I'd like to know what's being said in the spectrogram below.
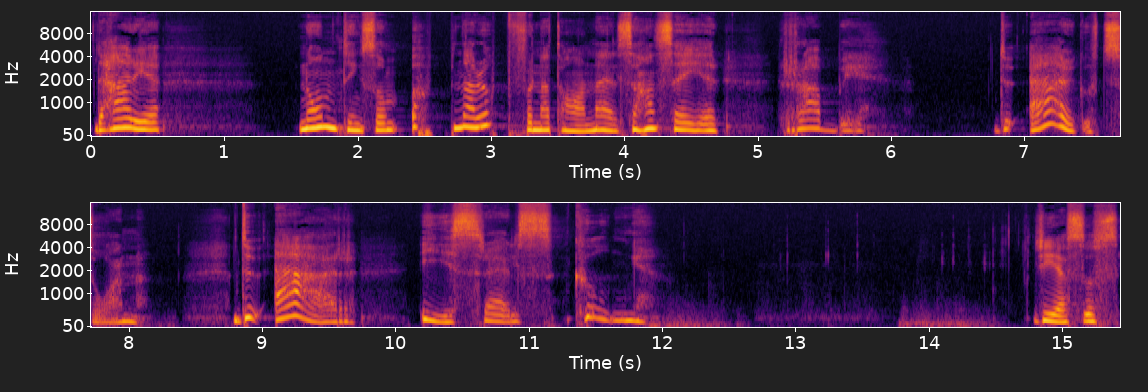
Det här är någonting som öppnar upp för Natanael. Så han säger, Rabbi, du är Guds son. Du är Israels kung. Jesus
